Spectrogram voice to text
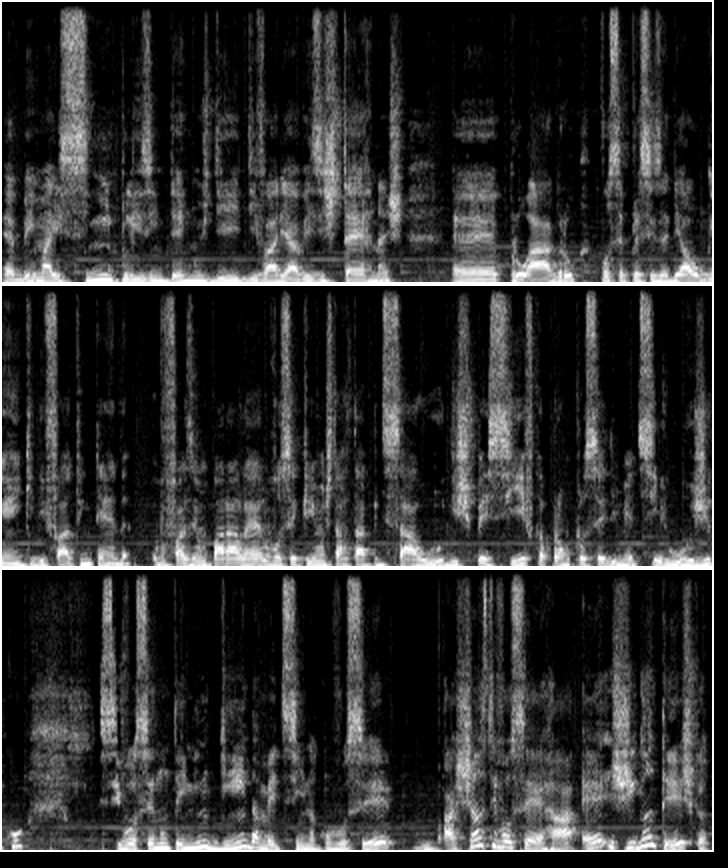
é bem mais simples em termos de, de variáveis externas, é, para o agro, você precisa de alguém que de fato entenda. Eu vou fazer um paralelo: você cria uma startup de saúde específica para um procedimento cirúrgico. Se você não tem ninguém da medicina com você, a chance de você errar é gigantesca.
